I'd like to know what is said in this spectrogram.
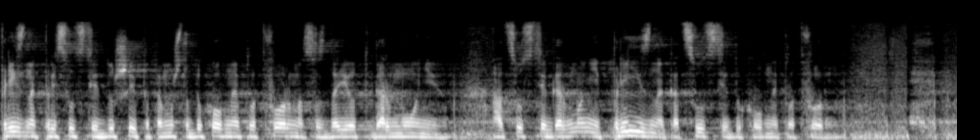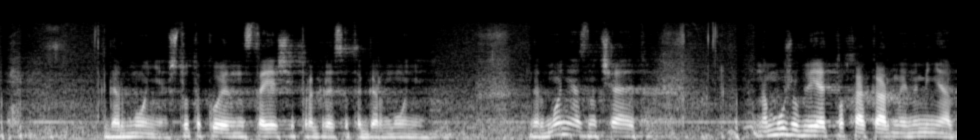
Признак присутствия души, потому что духовная платформа создает гармонию. Отсутствие гармонии — признак отсутствия духовной платформы. Гармония. Что такое настоящий прогресс? Это гармония. Гармония означает на мужа влияет плохая карма, и на меня.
